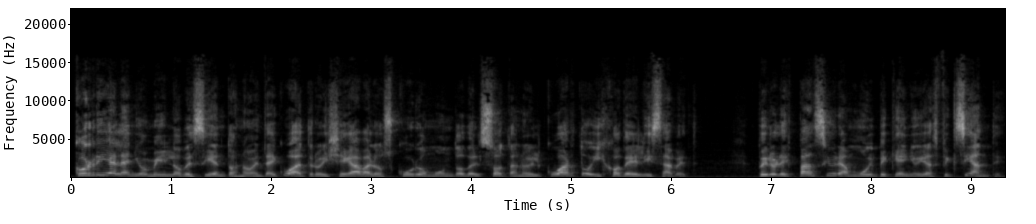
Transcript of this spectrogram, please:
Corría el año 1994 y llegaba al oscuro mundo del sótano el cuarto hijo de Elizabeth, pero el espacio era muy pequeño y asfixiante.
